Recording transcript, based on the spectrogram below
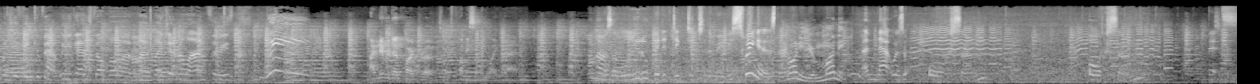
What do you think about when you dance Balboa? My, my general answer is wee! I've never done hard drugs, it's probably something like that. I was a little bit addicted to the movie Swingers, Connie, your money. and that was awesome. Awesome. It's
